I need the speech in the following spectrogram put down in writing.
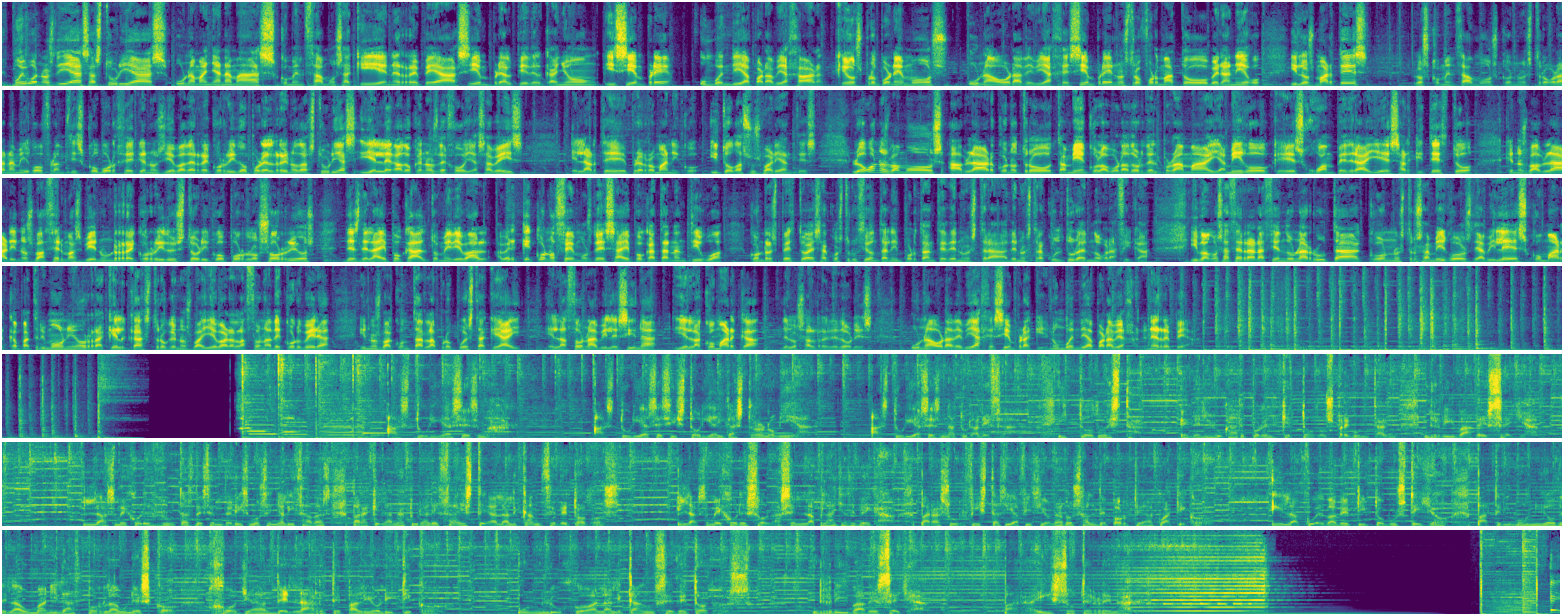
Muy buenos días, Asturias. Una mañana más. Comenzamos aquí en RPA, siempre al pie del cañón y siempre un buen día para viajar, que os proponemos una hora de viaje, siempre en nuestro formato veraniego. Y los martes los comenzamos con nuestro gran amigo Francisco Borge, que nos lleva de recorrido por el reino de Asturias y el legado que nos dejó, ya sabéis, el arte prerrománico y todas sus variantes. Luego nos vamos a hablar con otro también colaborador del programa y amigo, que es Juan Pedralles, arquitecto, que nos va a hablar y nos va a hacer más bien un recorrido histórico por los hórreos desde la época alto medieval. A ver qué conocemos de esa época tan antigua con respecto a esa construcción tan importante de nuestra, de nuestra cultura etnográfica. Y vamos a cerrar haciendo una ruta con nuestros amigos de Avilés, Comarca Patrimonio, Raquel Castro, que nos va a llevar a la zona de Corbera y nos va a contar la propuesta que hay en la zona avilesina y en la comarca de los alrededores. Una hora de viaje siempre aquí, en un buen día para viajar, en RPA. Asturias es mar. Asturias es historia y gastronomía. Asturias es naturaleza. Y todo está en el lugar por el que todos preguntan, Sella. Las mejores rutas de senderismo señalizadas para que la naturaleza esté al alcance de todos. Las mejores olas en la playa de Vega para surfistas y aficionados al deporte acuático. Y la cueva de Tito Bustillo, Patrimonio de la Humanidad por la UNESCO, joya del arte paleolítico. Un lujo al alcance de todos. Riva de Sella. Paraíso terrenal.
